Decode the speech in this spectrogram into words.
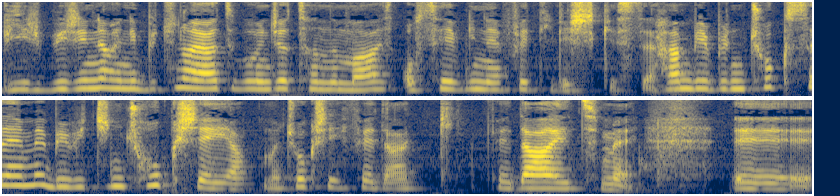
birbirini hani bütün hayatı boyunca tanıma, o sevgi nefret ilişkisi. Hem birbirini çok sevme, birbiri için çok şey yapma, çok şey feda feda etme, e,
